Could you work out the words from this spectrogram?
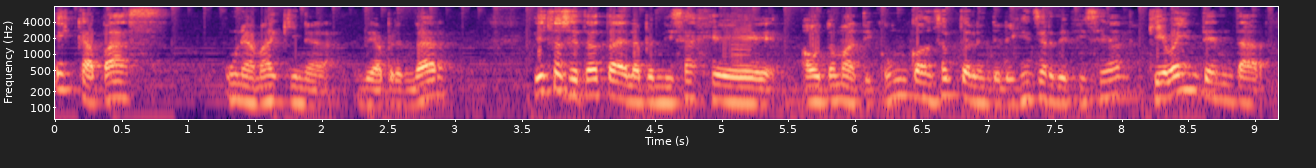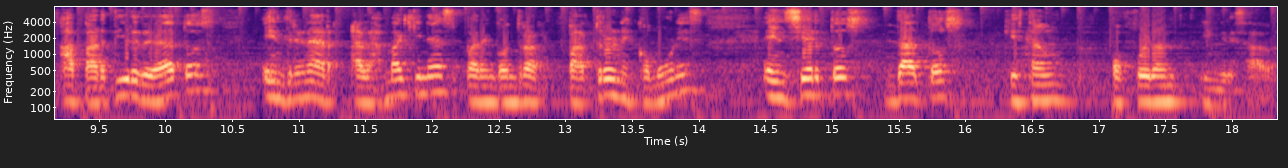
¿es capaz una máquina de aprender? De esto se trata del aprendizaje automático, un concepto de la inteligencia artificial que va a intentar, a partir de datos, entrenar a las máquinas para encontrar patrones comunes en ciertos datos que están o fueron ingresados.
